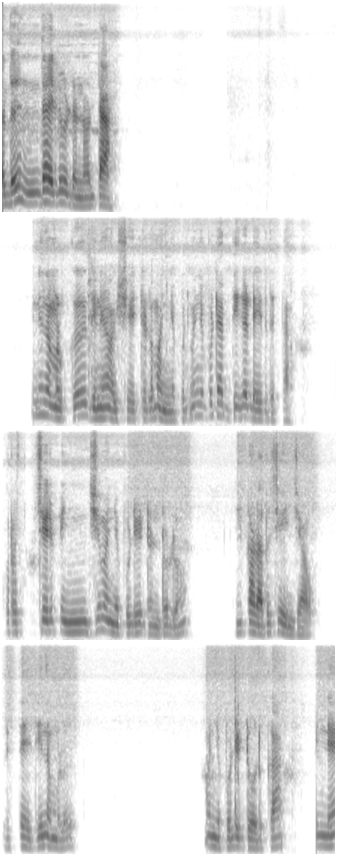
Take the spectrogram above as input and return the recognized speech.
അത് എന്തായാലും ഇടണം കേട്ടോ ഇനി നമ്മൾക്ക് ഇതിന് ആവശ്യമായിട്ടുള്ള മഞ്ഞൾപ്പൊടി മഞ്ഞൾപ്പൊടി അധികം ഇടരുത് കേട്ടോ കുറച്ചൊരു പിഞ്ച് മഞ്ഞൾപ്പൊടി ഇട്ടിട്ടുള്ളൂ ഈ കളറ് ചേഞ്ച് ആവും. ഒരു തരി നമ്മൾ മഞ്ഞൾപ്പൊടി ഇട്ട് കൊടുക്കുക പിന്നെ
